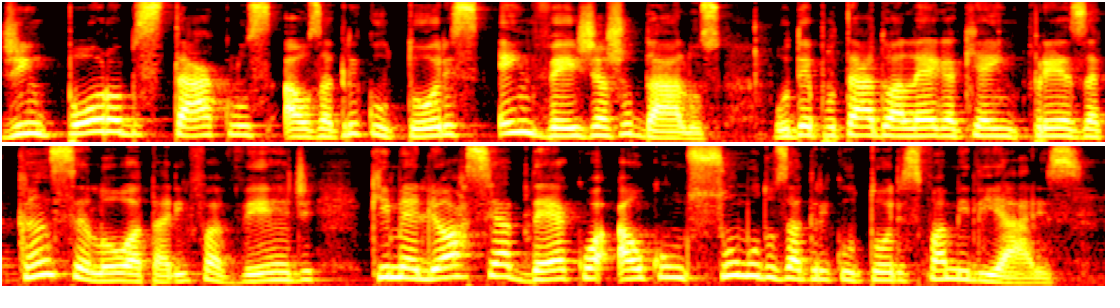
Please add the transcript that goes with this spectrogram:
de impor obstáculos aos agricultores em vez de ajudá-los. O deputado alega que a empresa cancelou a tarifa verde, que melhor se adequa ao consumo dos agricultores familiares.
